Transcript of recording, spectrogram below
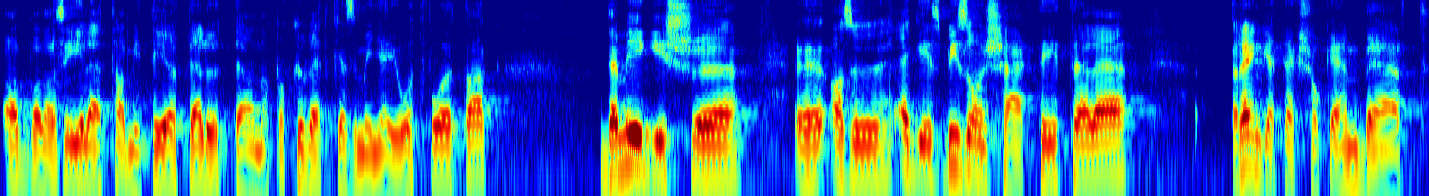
abban az élet, amit élt előtte, annak a következményei ott voltak, de mégis az ő egész bizonságtétele rengeteg sok embert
